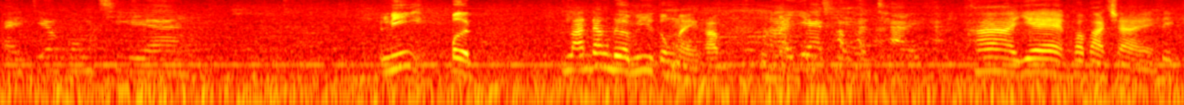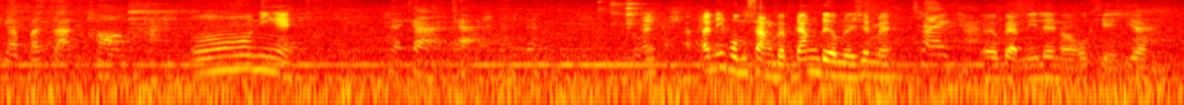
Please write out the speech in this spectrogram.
ไข่เจียวคงเชียง อันนี้เปิดร้านดั้งเดิมนี่อยู่ตรงไหนครับห้าแยกขับพันชัยค่ะห้าแยกพระพาชัยติดกับปราสาททองค่ะอ๋อนี่ไงค่ะค่ะค่ะอันอันนี้ผมสั่งแบบดั้งเดิมเลยใช่ไหมใช่ค่ะเออแบบนี้เลยเนาะโอเคเยี่ยมที่เรา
